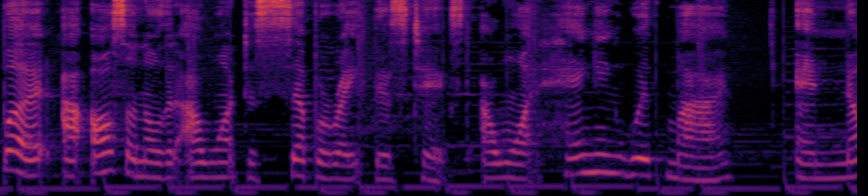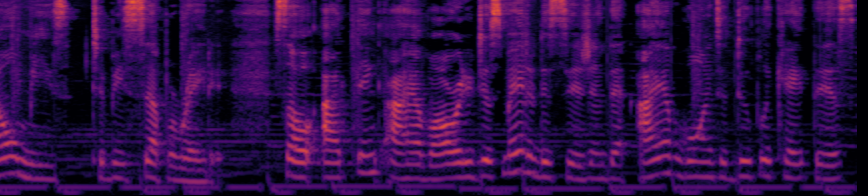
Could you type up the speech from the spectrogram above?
But I also know that I want to separate this text. I want hanging with my and gnomies to be separated. So I think I have already just made a decision that I am going to duplicate this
